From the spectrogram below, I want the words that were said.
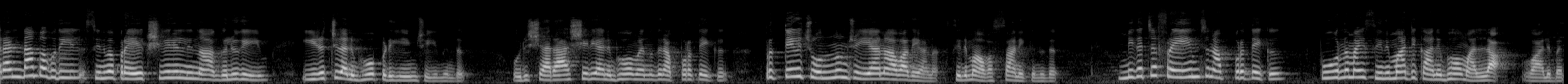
രണ്ടാം പകുതിയിൽ സിനിമ പ്രേക്ഷകരിൽ നിന്ന് അകലുകയും ഇഴച്ചിൽ അനുഭവപ്പെടുകയും ചെയ്യുന്നുണ്ട്. ഒരു ശരാശരി അനുഭവം എന്നതിനപ്പുറത്തേക്ക് പ്രത്യേകിച്ച് ഒന്നും ചെയ്യാനാവാതെയാണ് സിനിമ അവസാനിക്കുന്നത്. മികച്ച ഫ്രെയിംസിനപ്പുറത്തേക്ക് പൂർണമായി സിനിമാറ്റിക് അനുഭവമല്ല വാലിബൻ.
